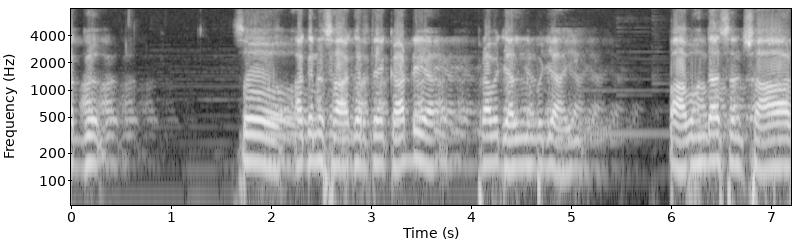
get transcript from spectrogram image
ਅੱਗ ਸੋ ਅਗਨ ਸਾਗਰ ਤੇ ਕਾਢਿਆ, ਪ੍ਰਭ ਜਲ ਨੂੰ 부ਝਾਈ ਭਾਵ ਹੁੰਦਾ ਸੰਸਾਰ,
